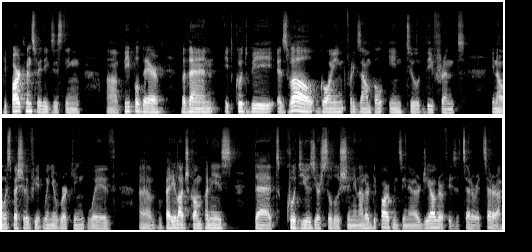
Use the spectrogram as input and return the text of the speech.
departments with the existing uh, people there. But then it could be as well going for example into different you know especially if you, when you're working with um, very large companies that could use your solution in other departments in other geographies etc etc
